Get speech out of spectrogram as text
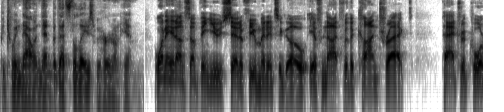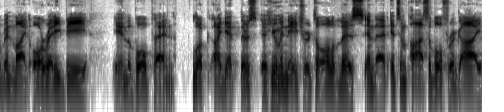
between now and then, but that's the latest we heard on him. I Want to hit on something you said a few minutes ago. If not for the contract, Patrick Corbin might already be in the bullpen. Look, I get there's a human nature to all of this in that it's impossible for a guy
